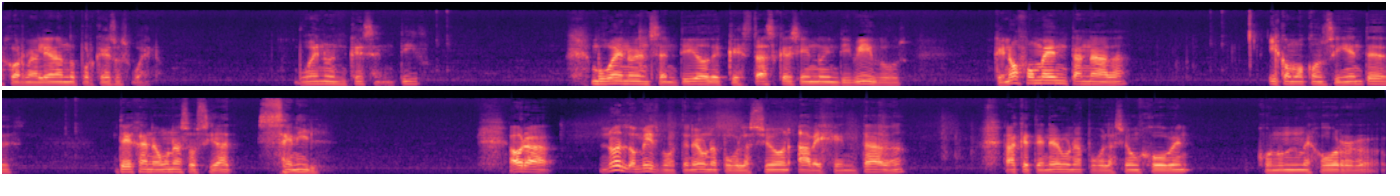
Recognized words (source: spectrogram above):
jornaleando porque eso es bueno. ¿Bueno en qué sentido? Bueno en sentido de que estás creciendo individuos que no fomentan nada y como consiguiente dejan a una sociedad senil. Ahora, no es lo mismo tener una población avejentada a que tener una población joven con un mejor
